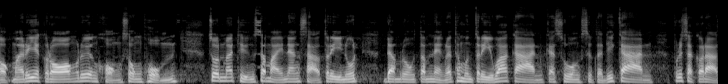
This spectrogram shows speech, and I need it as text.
ออกมาเรียกร้องเรื่องของทรงผม จนมาถึงสมัยนางสาวตรีนุชดำรงตำแหน่งรัฐมนตรีว่าการกระทรวงศึกษาธิการพุทธศักราช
